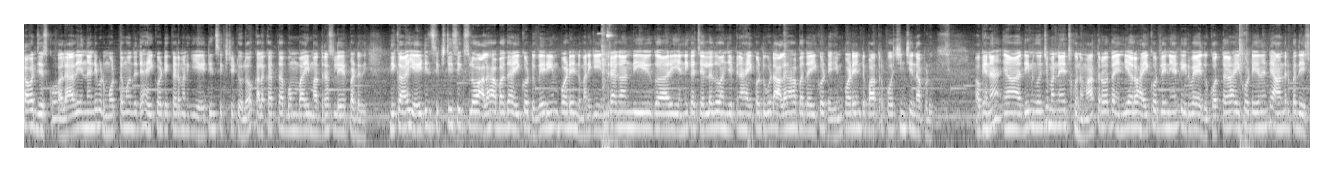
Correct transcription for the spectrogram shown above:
కవర్ చేసుకోవాలి. అదేంటంటే ఇప్పుడు మొట్టమొదటి హైకోర్టు ఇక్కడ మనకి ఎయిటీన్ సిక్స్టీ టూలో కలకత్తా బొంబాయి మద్రాసులో ఏర్పడ్డది. ఇక ఎయిటీన్ సిక్స్టీ సిక్స్లో అలహాబాద్ హైకోర్టు వెరీ ఇంపార్టెంట్ మనకి ఇందిరాగాంధీ గారి ఎన్నిక చెల్లదు అని చెప్పిన హైకోర్టు కూడా అలహాబాద్ హైకోర్టు. ఇంపార్టెంట్ పాత్ర పోషించింది అప్పుడు ఓకేనా? దీని గురించి మనం నేర్చుకున్నాం ఆ తర్వాత ఇండియాలో హైకోర్టులు ఎన్ని అంటే ఇరవై ఐదు. కొత్తగా హైకోర్టు ఏంటంటే ఆంధ్రప్రదేశ్.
